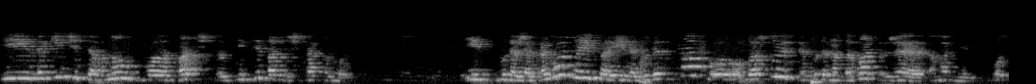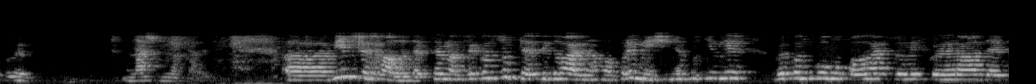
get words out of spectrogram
і закінчиться воно в 20... в кінці 24 року. І буде вже пригодно, і переїде туди ЦНАП, облаштується, буде надавати вже гарні послуги нашим населенню. В інших галузях це в нас реконструкція підвального приміщення будівлі виконкому Павлоградської міської ради.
